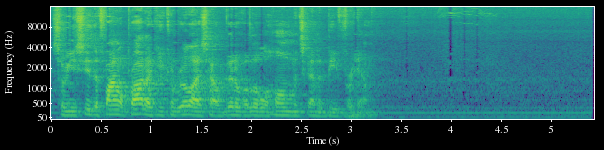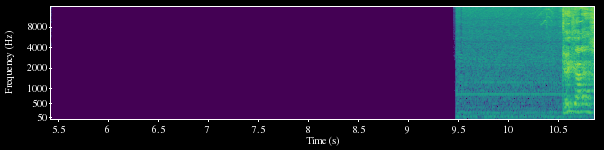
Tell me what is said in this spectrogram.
so when you see the final product you can realize how good of a little home it's going to be for him. Okay guys,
